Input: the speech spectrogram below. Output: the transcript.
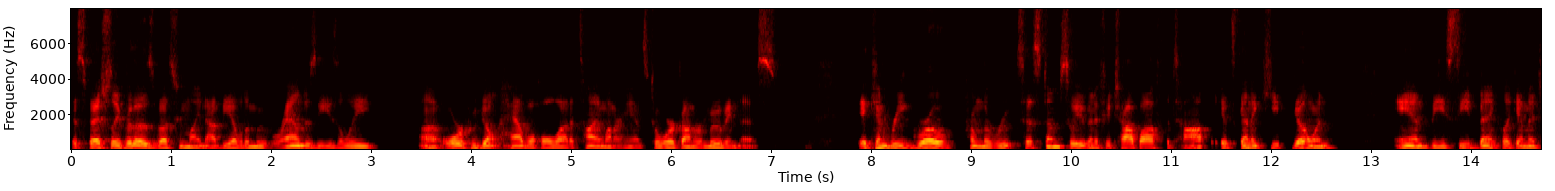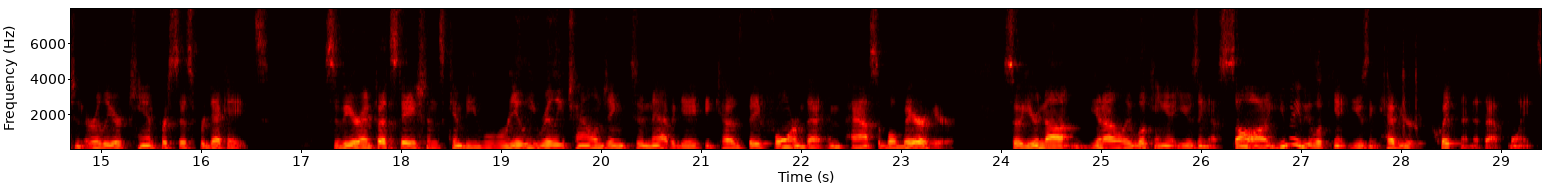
especially for those of us who might not be able to move around as easily uh, or who don't have a whole lot of time on our hands to work on removing this. It can regrow from the root system. So even if you chop off the top, it's going to keep going. And the seed bank, like I mentioned earlier, can persist for decades. Severe infestations can be really, really challenging to navigate because they form that impassable barrier. So you're not you're not only looking at using a saw, you may be looking at using heavier equipment at that point.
